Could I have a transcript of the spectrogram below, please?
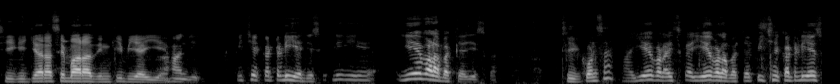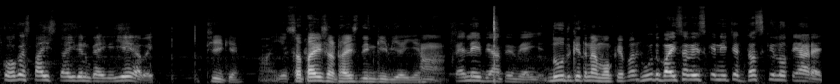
ठीक है ग्यारह से बारह दिन की ब्याई है। हाँ जी पीछे कटड़ी है जिसकी ये ये वाला बच्चा है जिसका ठीक कौन सा? हाँ ये वाला इसका ये वाला बच्चा पीछे कटड़ी है इसको हो गए सताईस सताईस दिन ब्याई ये है भाई। ठीक है हाँ ये सत्ताईस अट्ठाईस दिन की बीआई है। हाँ पहले ही ब्याह पे ब्याई है। दूध कितना मौके पर? दूध भाई साहब इसके नीचे दस किलो तैयार है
